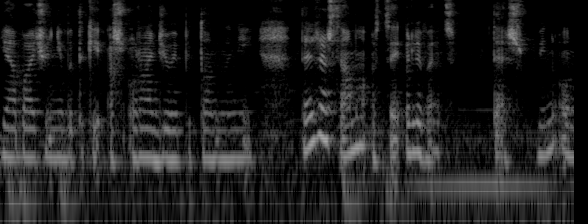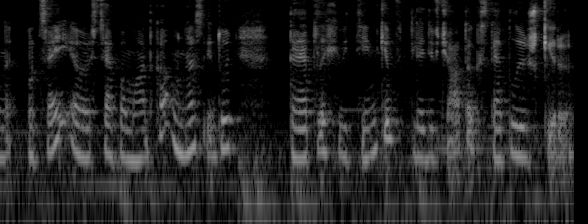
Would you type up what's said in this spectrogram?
Я бачу ніби такий аж оранжевий підтон на ній. Те ж саме ось цей олівець. Теж він оцей, ось ця помадка у нас ідуть теплих відтінків для дівчаток з теплою шкірою.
